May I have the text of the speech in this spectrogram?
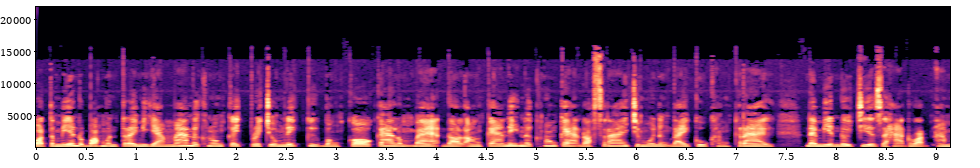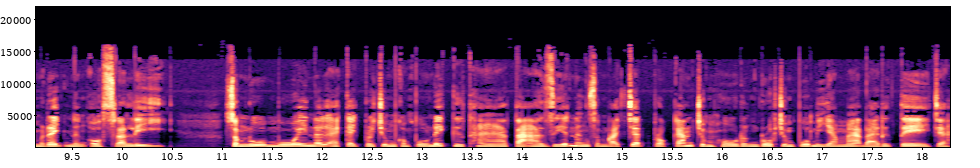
វត្តមានរបស់មន្ត្រីមីយ៉ាន់ម៉ានៅក្នុងកិច្ចប្រជុំនេះគឺបង្កការលំបាកដល់អង្គការនេះនៅក្នុងការដោះស្រាយជាមួយនឹងដៃគូខាងក្រៅដែលមានដូចជាសហរដ្ឋអាមេរិកនិងអូស្ត្រាលីសំណួរមួយនៅឯកិច្ចប្រជុំកំពូលនេះគឺថាតើអាស៊ាននឹងសម្រេចចិត្តប្រកាន់ជំហររឹងរូសចំពោះមីយ៉ាន់ម៉ាដែរឬទេចា៎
